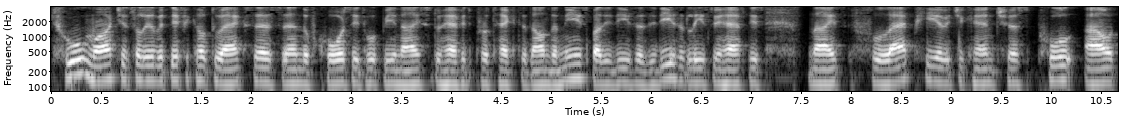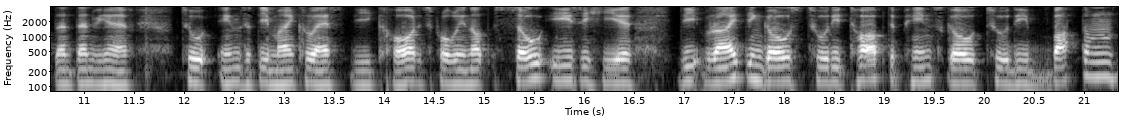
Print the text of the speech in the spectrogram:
too much. It's a little bit difficult to access and of course it would be nice to have it protected underneath, but it is as it is. At least we have this nice flap here which you can just pull out and then we have to insert the micro SD card. It's probably not so easy here. The writing goes to the top, the pins go to the bottom,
